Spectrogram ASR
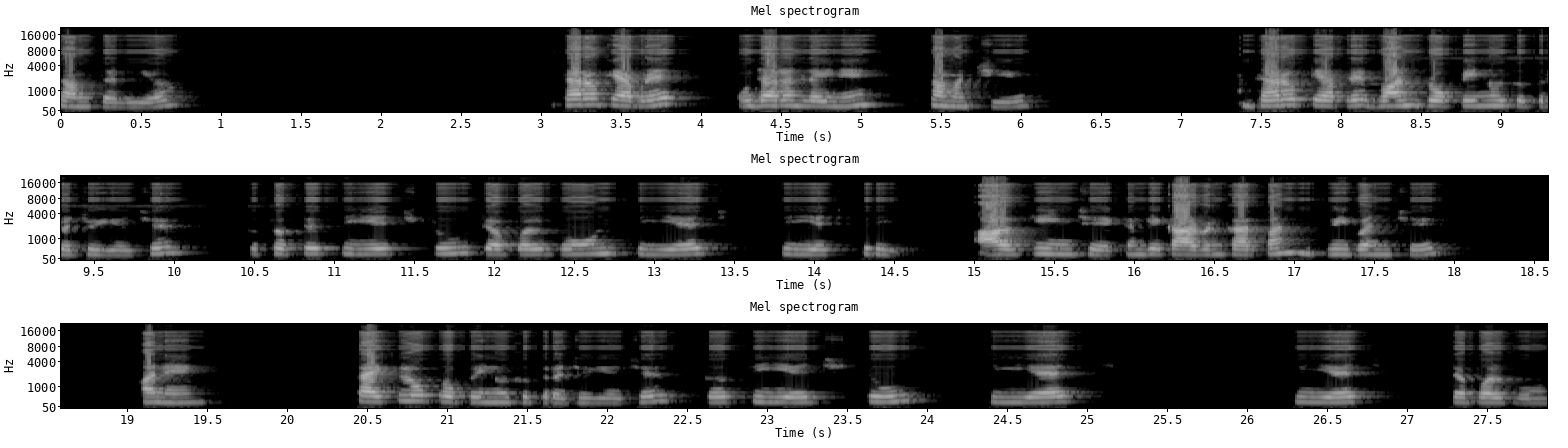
સમતલીય. ધારો કે આપણે ઉદાહરણ લઈને સમજીએ. ધારો કે આપણે વન પ્રોપીનનું સૂત્ર જોઈએ છે, તો થશે C H two double bond C H C H three alkene છે, કેમ કે કાર્બન કાર્બન દ્વિબંધ છે. અને સાયક્લોપ્રોપીનનું સૂત્ર જોઈએ છે, તો C H two C H C H double bond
